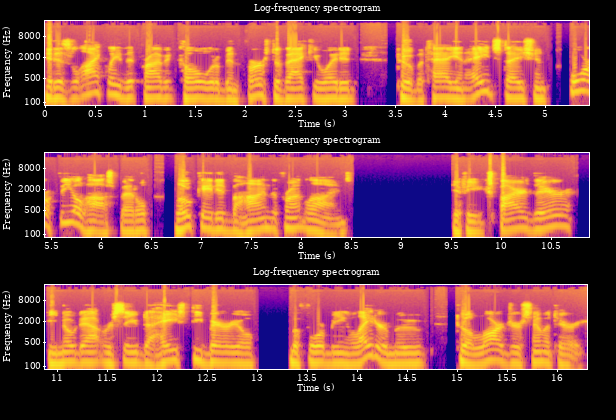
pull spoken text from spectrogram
it is likely that Private Cole would have been first evacuated to a battalion aid station or a field hospital located behind the front lines if he expired there, he no doubt received a hasty burial before being later moved to a larger cemetery.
